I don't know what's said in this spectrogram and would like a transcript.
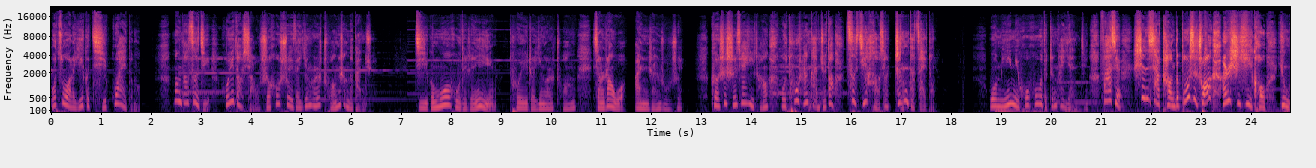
我做了一个奇怪的梦，梦到自己回到小时候睡在婴儿床上的感觉，几个模糊的人影推着婴儿床，想让我安然入睡。可是时间一长，我突然感觉到自己好像真的在动。我迷迷糊糊地睁开眼睛，发现身下躺的不是床，而是一口用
